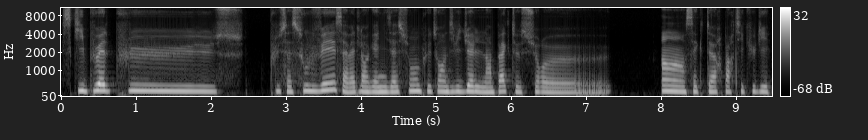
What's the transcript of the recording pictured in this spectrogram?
Ce qui peut être plus plus à soulever, ça va être l'organisation plutôt individuelle, l'impact sur euh, un secteur particulier.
